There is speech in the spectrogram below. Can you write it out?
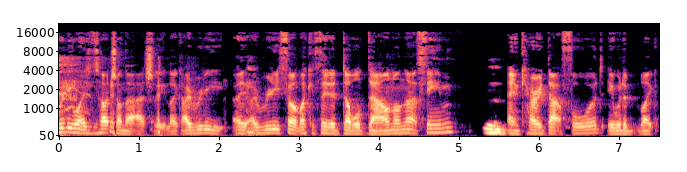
really wanted to touch on that actually. Like, I really, I, I really felt like if they'd have doubled down on that theme Mm. and carried that forward, it would have like.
